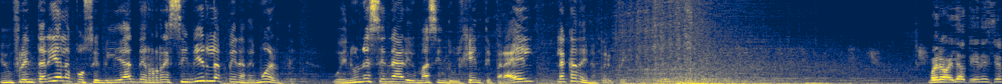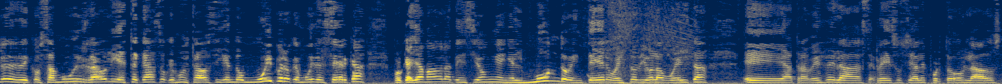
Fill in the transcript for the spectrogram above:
enfrentaría la posibilidad de recibir la pena de muerte o, en un escenario más indulgente para él, la cadena perpetua. Bueno, ahí lo tiene, señores, desde Cosamú Raúl, y este caso que hemos estado siguiendo muy, pero que muy de cerca, porque ha llamado la atención en el mundo entero. Esto dio la vuelta eh, a través de las redes sociales por todos lados.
